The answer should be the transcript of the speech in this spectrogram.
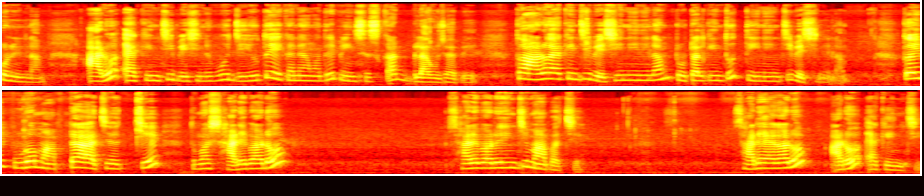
করে নিলাম। আরও এক ইঞ্চি বেশি নেব, যেহেতু এখানে আমাদের প্রিন্সেস কাট ব্লাউজ হবে। তো আরও এক ইঞ্চি বেশি নিয়ে নিলাম টোটাল কিন্তু তিন ইঞ্চি বেশি নিলাম। তো এই পুরো মাপটা আছে হচ্ছে তোমার সাড়ে বারো সাড়ে বারো ইঞ্চি মাপ আছে। সাড়ে এগারো আরও এক ইঞ্চি,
